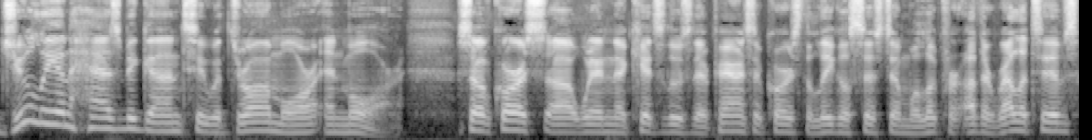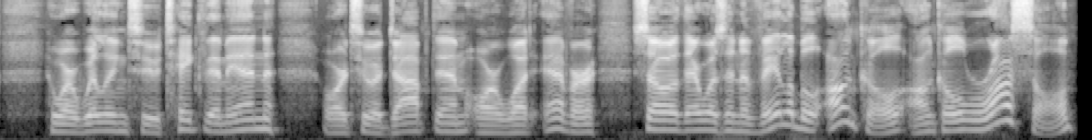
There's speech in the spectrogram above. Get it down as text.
Julian has begun to withdraw more and more. So, of course, uh, when kids lose their parents, of course, the legal system will look for other relatives who are willing to take them in or to adopt them or whatever. So, there was an available uncle, Uncle Russell.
